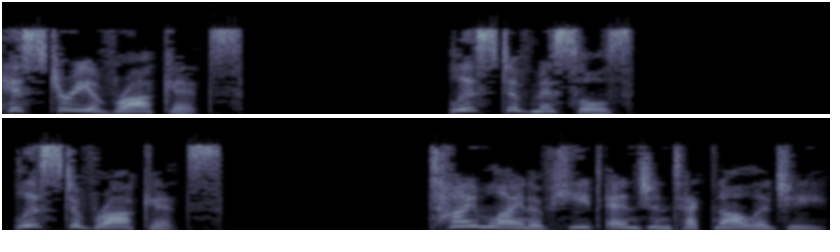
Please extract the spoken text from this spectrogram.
History of rockets. List of missiles. List of rockets. Timeline of heat engine technology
